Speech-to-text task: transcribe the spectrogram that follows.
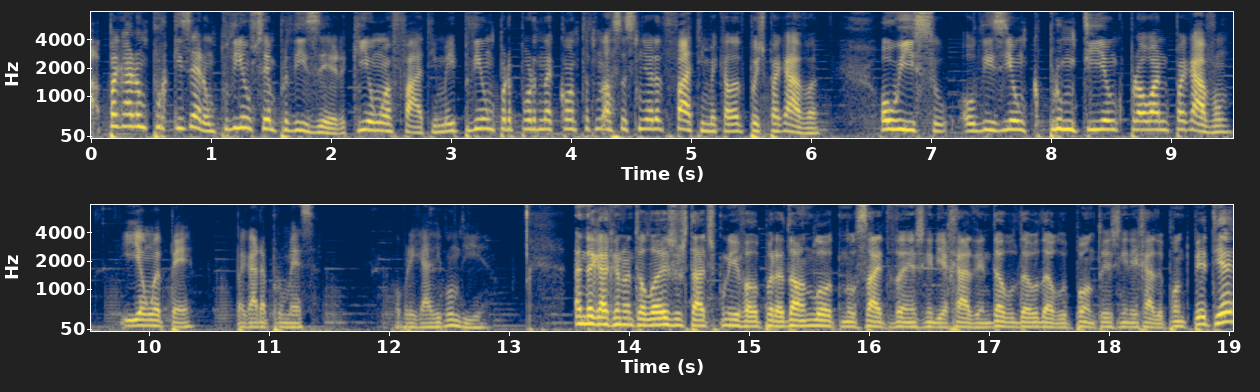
Pá, pagaram porque quiseram. Podiam sempre dizer que iam a Fátima e pediam para pôr na conta de Nossa Senhora de Fátima, que ela depois pagava. Ou isso, ou diziam que prometiam que para o ano pagavam. Iam a pé, pagar a promessa. Obrigado e bom dia. Anda cá que não te alejo está disponível para download no site da Engenharia Rádio em www.engenhariaradio.pt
